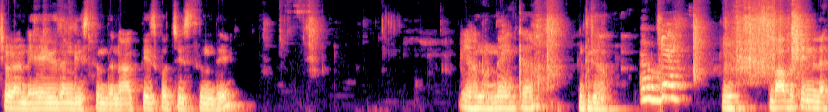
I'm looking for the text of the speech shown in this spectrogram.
చూడండి ఏ విధంగా ఇస్తుందో నాకు తీసుకొచ్చి ఇస్తుంది. ఏమైనా ఉన్నాయి ఇంకా? ఇదిగో. బాబు తినలే.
